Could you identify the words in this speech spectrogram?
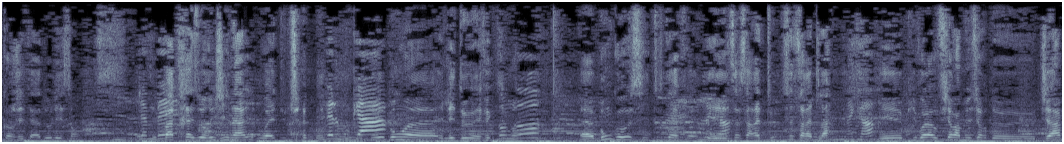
quand j'étais adolescent. C'est pas très original, ouais, du djembé. Del Mais bon, euh, les deux, effectivement. Bongo Euh, bongo aussi, tout à fait. Et ça s'arrête tout, ça s'arrête là. D'accord. Et puis voilà, au fur et à mesure de jam,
